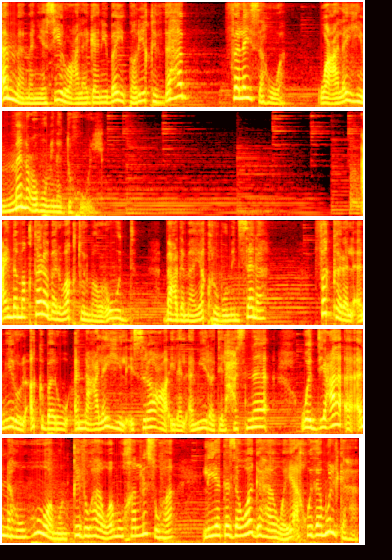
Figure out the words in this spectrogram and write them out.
أما من يسير على جانبي طريق الذهب فليس هو وعليهم منعه من الدخول. عندما اقترب الوقت الموعود بعدما يقرب من سنة فكر الأمير الأكبر أن عليه الإسراع إلى الأميرة الحسناء وادعاء أنه هو منقذها ومخلصها ليتزوجها ويأخذ ملكها.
